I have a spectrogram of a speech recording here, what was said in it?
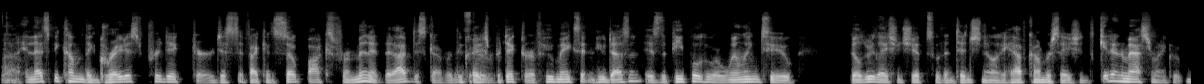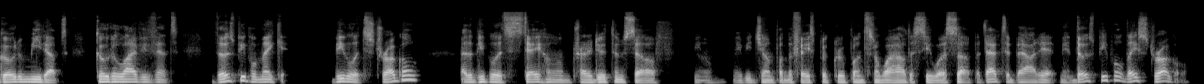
Uh, and that's become the greatest predictor. Just if I can soapbox for a minute, that I've discovered the greatest predictor of who makes it and who doesn't is the people who are willing to build relationships with intentionality, have conversations, get in a mastermind group, go to meetups, go to live events. Those people make it people that struggle are the people that stay home, try to do it themselves, you know, maybe jump on the Facebook group once in a while to see what's up. But that's about it, man. Those people, they struggle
